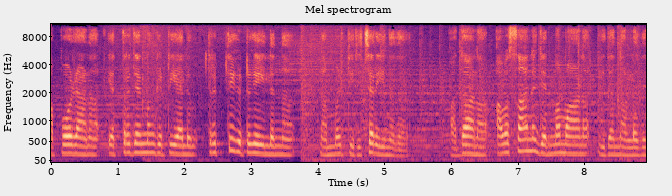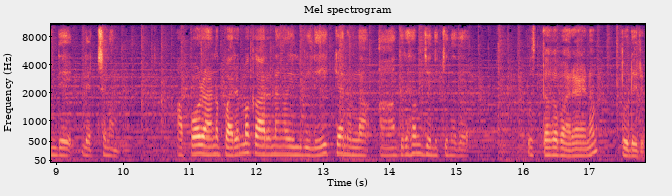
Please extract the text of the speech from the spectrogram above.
അപ്പോഴാണ് എത്ര ജന്മം കിട്ടിയാലും തൃപ്തി കിട്ടുകയില്ലെന്ന് നമ്മൾ തിരിച്ചറിയുന്നത്. അതാണ് അവസാന ജന്മമാണ് ഇതെന്നുള്ളതിന്റെ ലക്ഷണം. അപ്പോഴാണ് പരമകാരണങ്ങളിൽ വിലയിക്കാനുള്ള ആഗ്രഹം ജനിക്കുന്നത്. പുസ്തക പാരായണം തുടരും.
